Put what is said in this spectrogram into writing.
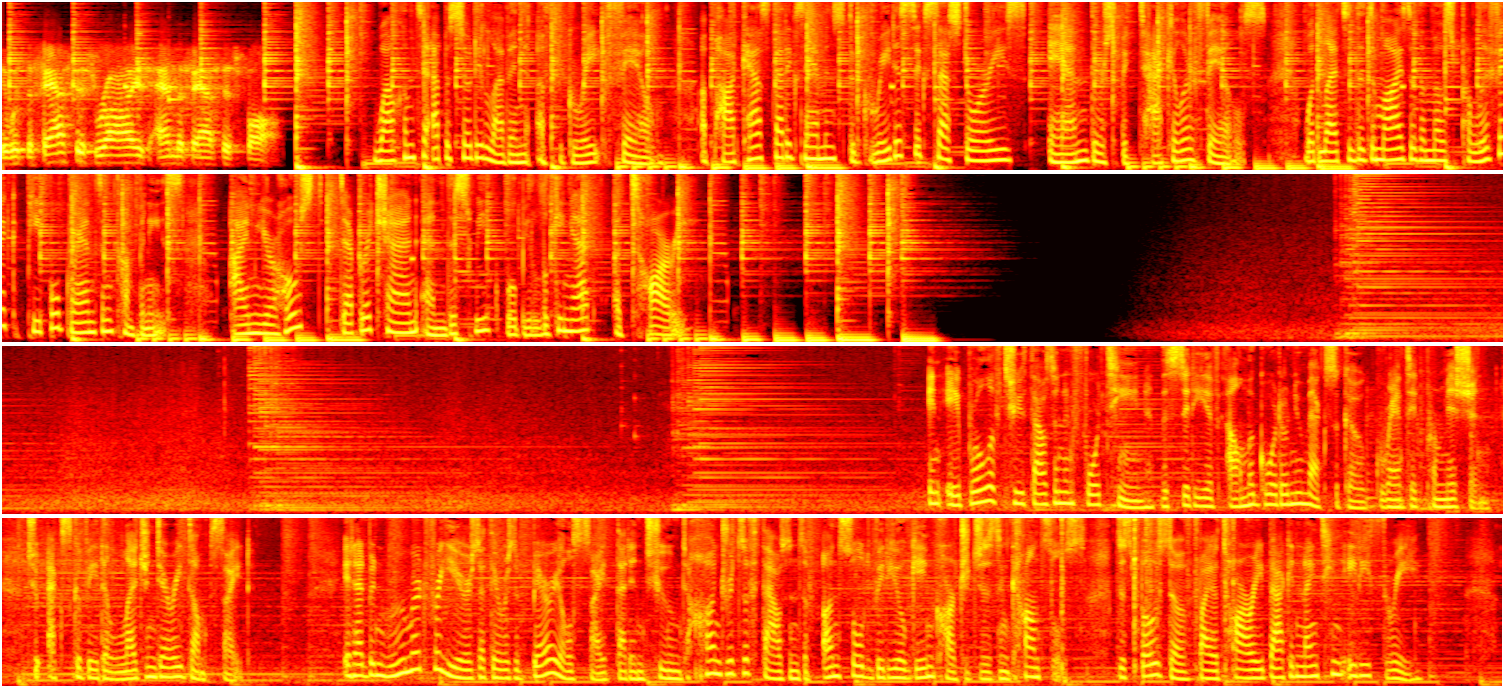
It was the fastest rise and the fastest fall. Welcome to episode 11 of The Great Fail, a podcast that examines the greatest success stories and their spectacular fails, what led to the demise of the most prolific people, brands, and companies. I'm your host, Deborah Chan, and this week we'll be looking at Atari. In April of 2014, the city of Alamogordo, New Mexico granted permission to excavate a legendary dump site. It had been rumored for years that there was a burial site that entombed hundreds of thousands of unsold video game cartridges and consoles disposed of by Atari back in 1983.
